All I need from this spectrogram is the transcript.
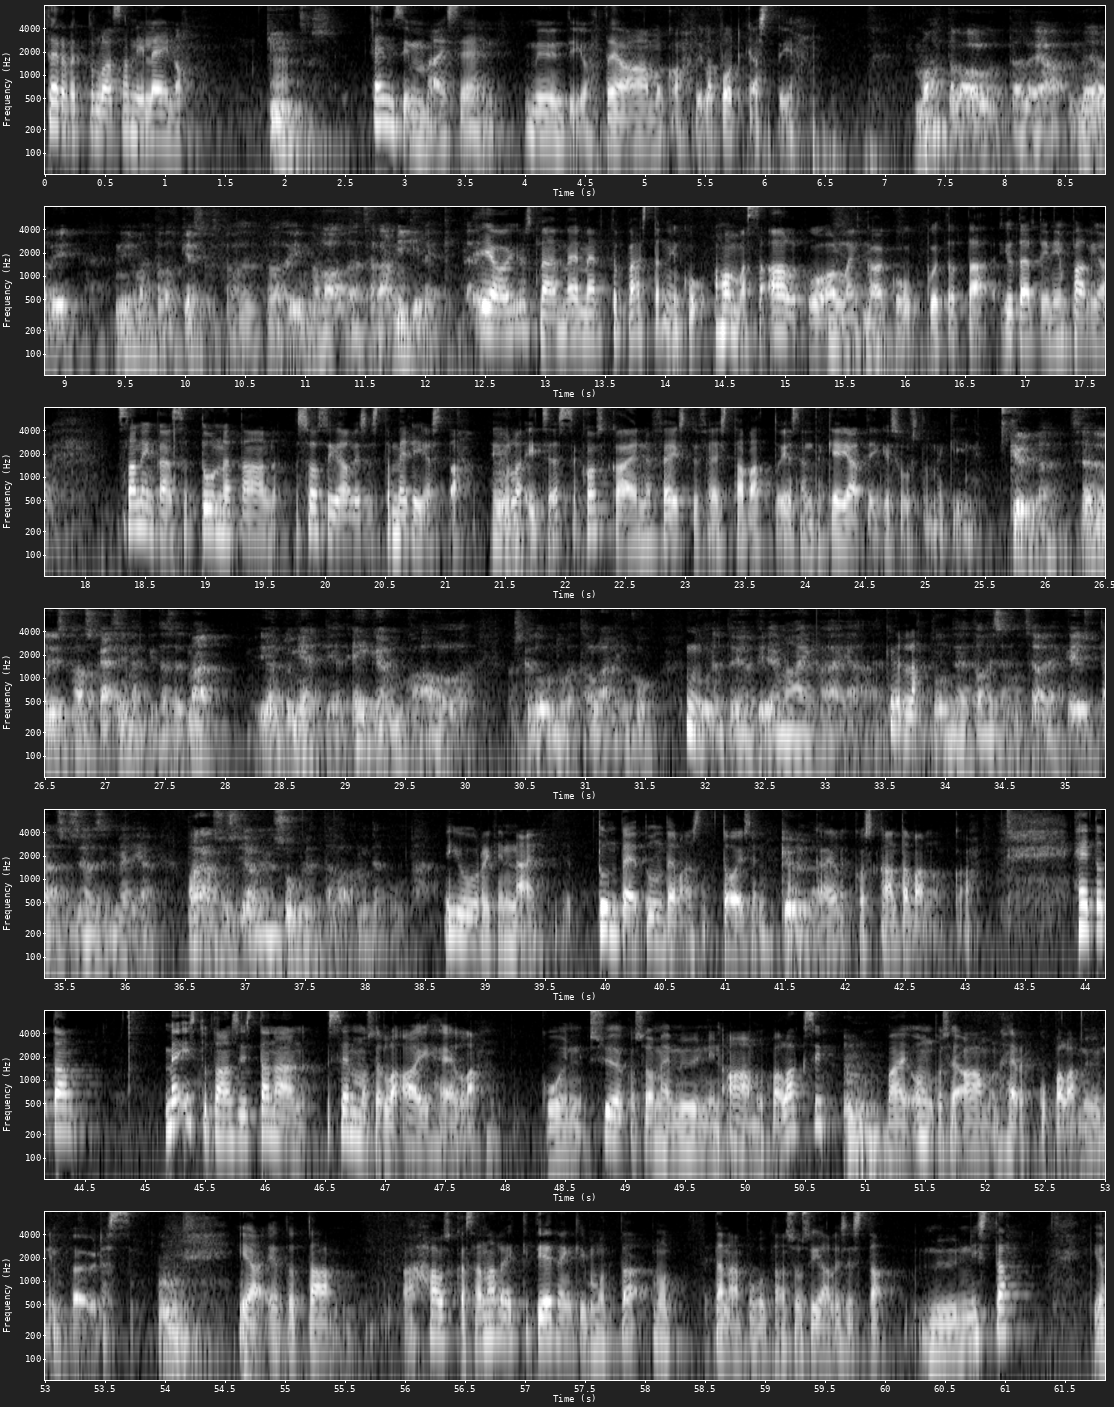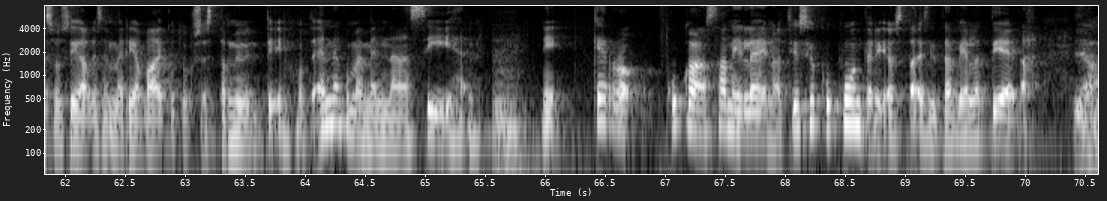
Tervetuloa Sani Leino. Kiitos. Ensimmäiseen myyntijohtaja aamukahvila podcastiin. Mahtava olla täällä ja meillä oli niin mahtavat keskustelut, että innolla otan, että saadaan mikillekin täällä. Joo, just näin. Me ei menetty päästä niin kuin hommassa alkuun ollenkaan, kun, kun tota, juteltiin niin paljon. Sanin kanssa tunnetaan sosiaalisesta mediasta. Ei mm. olla itse asiassa koskaan ennen face-to-face tavattu ja sen takia jäätiinkin suustamme kiinni. Kyllä, se oli just hauska esimerkki tässä, että mä joutuin miettimään, että eikö mukaan olla, koska tuntuu, että ollaan niin kuin mm. tunnettu jo pidemmän aikaa ja Kyllä. tuntee toisen, mutta se on ehkä just tämä sosiaalisen median paras sosiaalinen suhde tavallaan, mitä puhutaan. Juurikin näin. Tuntee tuntevansa toisen, Kyllä. vaikka ei ole koskaan tavannutkaan. Hei, tota, me istutaan siis tänään semmoisella aiheella kuin syökö some myynnin aamupalaksi mm. vai onko se aamun herkkupala myynnin pöydässä. Mm. Ja, ja tota, hauska sanaleikki tietenkin, mutta, mutta tänään puhutaan sosiaalisesta myynnistä ja sosiaalisen median vaikutuksesta myyntiin. Mutta ennen kuin me mennään siihen, mm. niin kerro kuka on Sani Leino, että jos joku kuuntelijoista ei sitä vielä tiedä,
